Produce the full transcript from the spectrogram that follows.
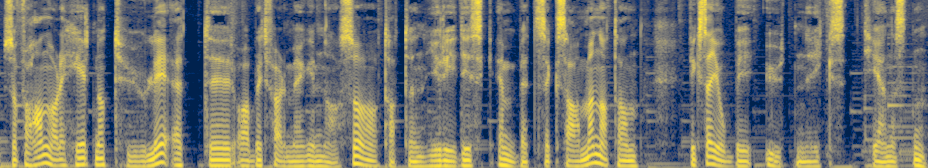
Så for han var det helt naturlig, etter å ha blitt ferdig med gymnaset og tatt en juridisk embetseksamen, at han fikk seg jobb i utenrikstjenesten.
